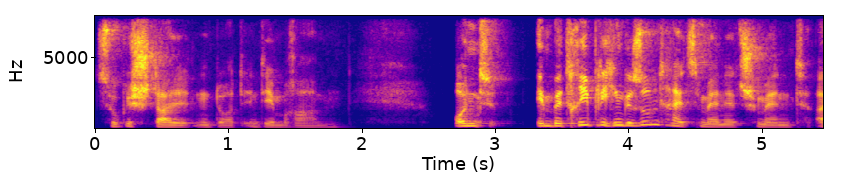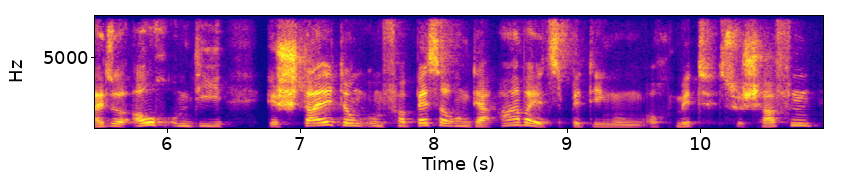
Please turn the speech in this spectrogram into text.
zu gestalten dort in dem Rahmen. Und im betrieblichen Gesundheitsmanagement, also auch um die Gestaltung, um Verbesserung der Arbeitsbedingungen auch mit zu schaffen,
